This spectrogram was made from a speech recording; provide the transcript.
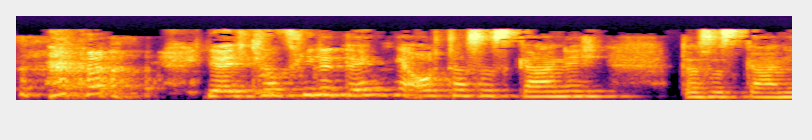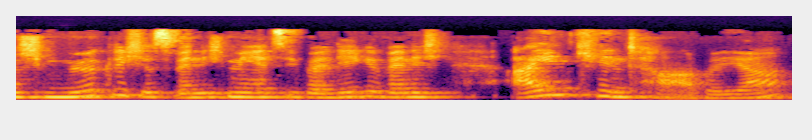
ja, ich glaube, viele denken auch, dass es gar nicht, dass es gar nicht möglich ist, wenn ich mir jetzt überlege, wenn ich ein Kind habe, ja,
